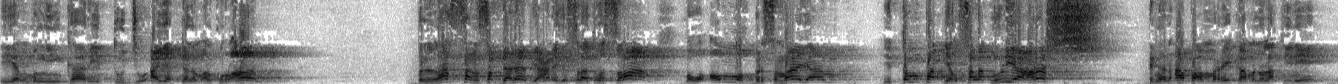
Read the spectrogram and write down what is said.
yang mengingkari tujuh ayat dalam Al-Quran. Belasan sabda Nabi alaihi salatu wassalam bahwa Allah bersemayam di tempat yang sangat mulia arash. Dengan apa mereka menolak ini?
